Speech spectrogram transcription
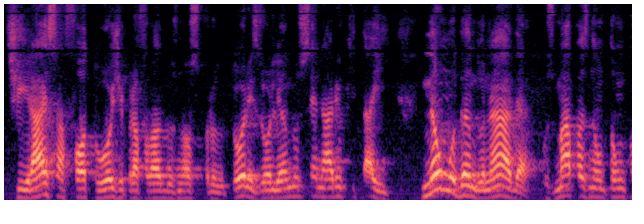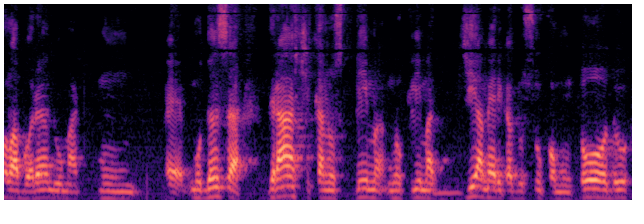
tirar essa foto hoje para falar dos nossos produtores, olhando o cenário que está aí. Não mudando nada, os mapas não estão colaborando uma, um, é, mudança drástica nos clima, no clima de América do Sul como um todo.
